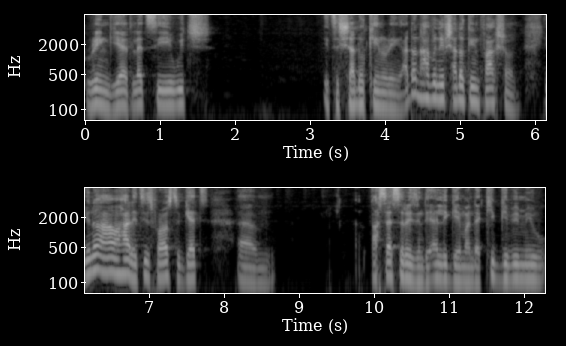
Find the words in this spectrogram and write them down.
ring yet. Let's see which it's a Shadowkin ring. I don't have any Shadowkin faction. You know how hard it is for us to get um, accessories in the early game, and they keep giving me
